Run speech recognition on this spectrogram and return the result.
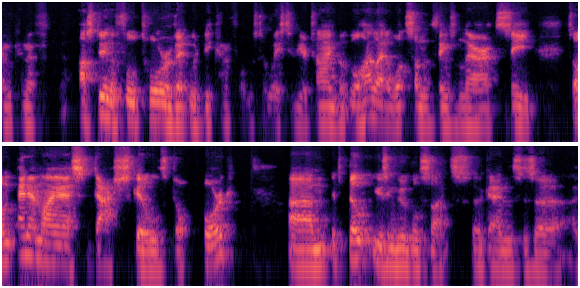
and kind of us doing a full tour of it would be kind of almost a waste of your time, but we'll highlight what some of the things on there are to see. It's on nmis-skills.org. Um, it's built using Google Sites. So again, this is a, a,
